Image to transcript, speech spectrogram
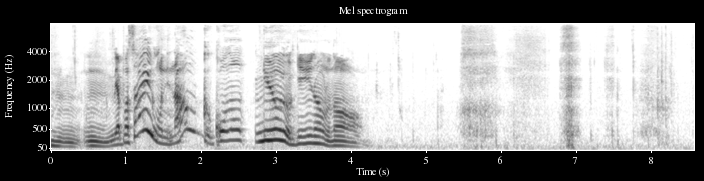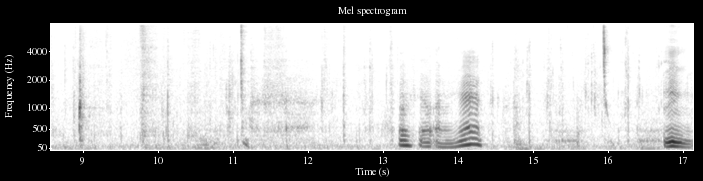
うん、やっぱ最後になんかこの匂いが気になるなうん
